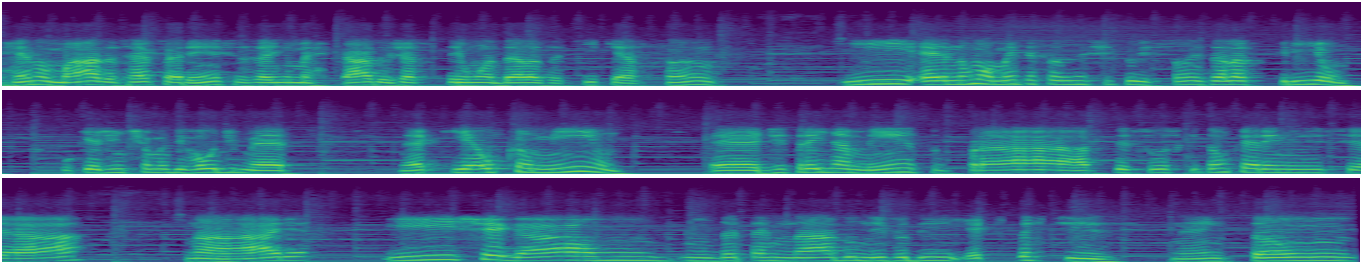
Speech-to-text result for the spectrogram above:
renomadas, referências aí no mercado. Eu já citei uma delas aqui, que é a SANS. E é, normalmente essas instituições elas criam o que a gente chama de roadmap, né, que é o caminho é, de treinamento para as pessoas que estão querendo iniciar na área e chegar a um, um determinado nível de expertise. Né? Então,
